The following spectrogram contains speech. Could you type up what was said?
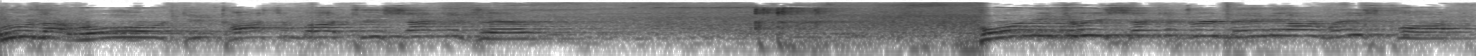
Ooh, that roller did cost him about two seconds there. 43 seconds remaining on race clock.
